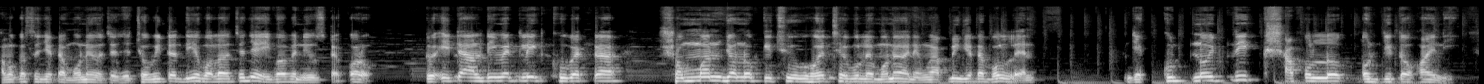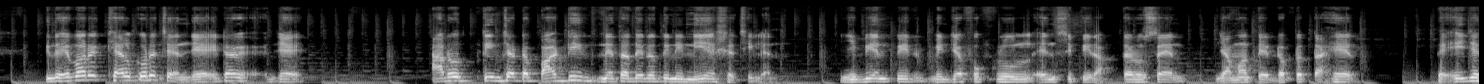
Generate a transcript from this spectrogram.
আমার কাছে যেটা মনে হচ্ছে যে ছবিটা দিয়ে বলা হচ্ছে যে এইভাবে নিউজটা করো। তো এটা আলটিমেটলি খুব একটা সম্মানজনক কিছু হয়েছে বলে মনে হয়নি এবং আপনি যেটা বললেন যে কূটনৈতিক সাফল্য অর্জিত হয়নি। কিন্তু এবারে খেয়াল করেছেন যে এটা যে আরও তিন চারটা পার্টির নেতাদেরও তিনি নিয়ে এসেছিলেন। যে বিএনপির মির্জা ফখরুল, এনসিপির আক্তার হোসেন, জামাতের ডক্টর তাহের এই যে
